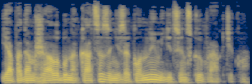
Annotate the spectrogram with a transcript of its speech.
Я подам жалобу на Каца за незаконную медицинскую практику».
